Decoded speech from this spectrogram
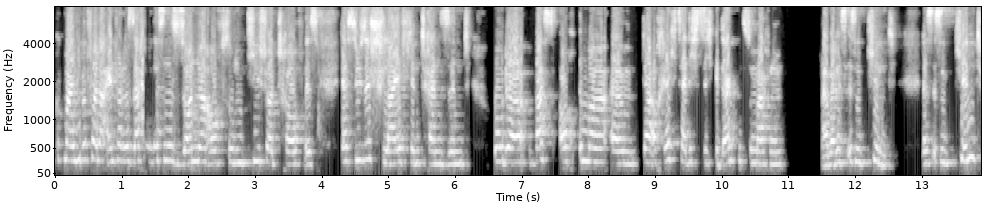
guck mal, liebevolle, einfache Sachen, dass eine Sonne auf so einem T-Shirt drauf ist, dass süße Schleifchen dran sind oder was auch immer, ähm, da auch rechtzeitig sich Gedanken zu machen. Aber das ist ein Kind. Das ist ein Kind,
